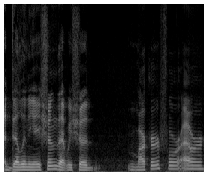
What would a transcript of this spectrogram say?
a delineation that we should marker for our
